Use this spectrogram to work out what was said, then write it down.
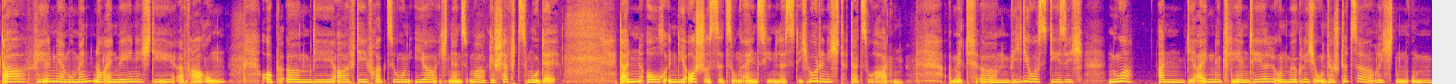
Da fehlen mir im Moment noch ein wenig die Erfahrungen, ob ähm, die AfD-Fraktion ihr, ich nenne es immer Geschäftsmodell, dann auch in die Ausschusssitzung einziehen lässt. Ich würde nicht dazu raten, mit ähm, Videos, die sich nur an die eigene Klientel und mögliche Unterstützer richten, um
